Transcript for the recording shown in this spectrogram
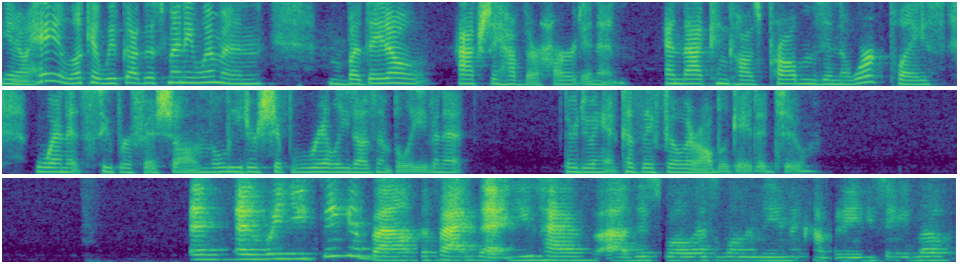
you know, hey, look at we've got this many women, but they don't actually have their heart in it. And that can cause problems in the workplace when it's superficial and the leadership really doesn't believe in it. They're doing it because they feel they're obligated to. And and when you think about the fact that you have uh, this role as a woman leading the company, and you say you love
